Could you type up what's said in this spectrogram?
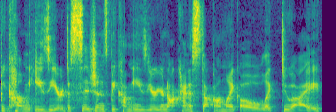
become easier. Decisions become easier. You're not kind of stuck on like, oh, like, do I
